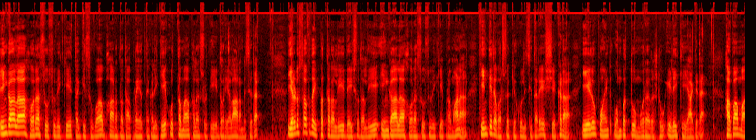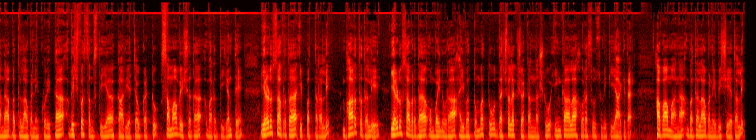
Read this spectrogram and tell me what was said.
ಇಂಗಾಲ ಹೊರಸೂಸುವಿಕೆ ತಗ್ಗಿಸುವ ಭಾರತದ ಪ್ರಯತ್ನಗಳಿಗೆ ಉತ್ತಮ ಫಲಶ್ರುತಿ ದೊರೆಯಲಾರಂಭಿಸಿದೆ. ಎರಡು ಸಾವಿರದ ಇಪ್ಪತ್ತರಲ್ಲಿ ದೇಶದಲ್ಲಿ ಇಂಗಾಲ ಹೊರಸೂಸುವಿಕೆ ಪ್ರಮಾಣ ಹಿಂದಿನ ವರ್ಷಕ್ಕೆ ಹೋಲಿಸಿದರೆ ಶೇಕಡ ಏಳು ಪಾಯಿಂಟ್ ಒಂಬತ್ತು ಮೂರರಷ್ಟು ಇಳಿಕೆಯಾಗಿದೆ. ಹವಾಮಾನ ಬದಲಾವಣೆ ಕುರಿತ ವಿಶ್ವಸಂಸ್ಥೆಯ ಕಾರ್ಯ ಚೌಕಟ್ಟು ಸಮಾವೇಶದ ವರದಿಯಂತೆ ಎರಡು ಸಾವಿರದ ಇಪ್ಪತ್ತರಲ್ಲಿ ಭಾರತದಲ್ಲಿ ಎರಡು ಸಾವಿರದ ಒಂಬೈನೂರ ಐವತ್ತೊಂಬತ್ತು ದಶಲಕ್ಷ ಟನ್ನಷ್ಟು ಇಂಗಾಲ ಹೊರಸೂಸುವಿಕೆಯಾಗಿದೆ. ಹವಾಮಾನ ಬದಲಾವಣೆ ವಿಷಯದಲ್ಲಿ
